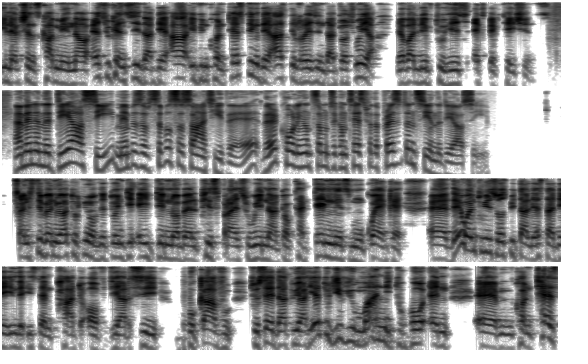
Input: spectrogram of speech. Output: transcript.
elections coming now. As you can see that they are even contesting, they are still raising that George Weah never lived to his expectations. And then in the DRC, members of civil society there, they're calling on someone to contest for the presidency in the DRC. And Stephen, we are talking of the 2018 Nobel Peace Prize winner, Dr. Denis Mukwege. Uh, they went to his hospital yesterday in the eastern part of DRC, Bukavu, to say that we are here to give you money to go and um, contest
